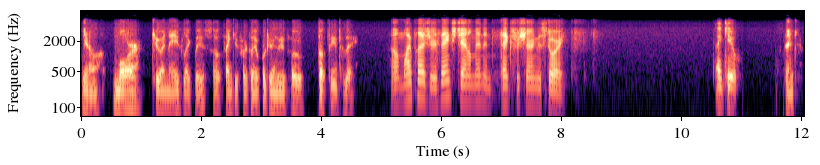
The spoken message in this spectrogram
you know more Q and A's like this. So thank you for the opportunity to talk to you today. Oh, my pleasure. Thanks, gentlemen, and thanks for sharing the story. Thank you. Thank you.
